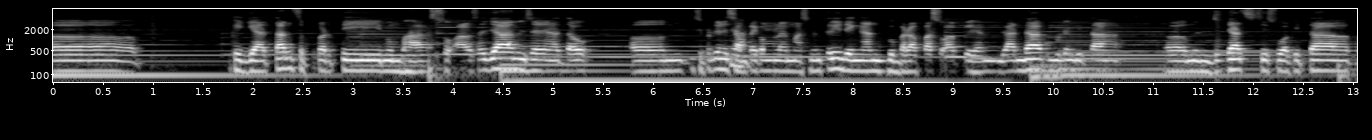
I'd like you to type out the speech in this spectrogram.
eh, kegiatan seperti membahas soal saja misalnya atau em, seperti yang Ya. disampaikan oleh Mas Menteri dengan beberapa soal pilihan ganda, kemudian kita eh, menjudge siswa kita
